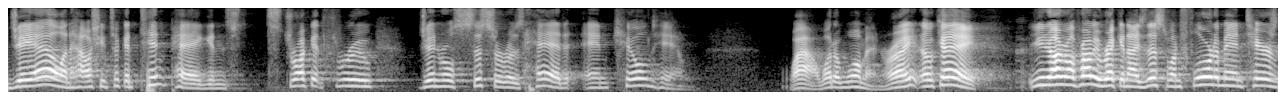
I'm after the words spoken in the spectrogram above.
Jael and how she took a tent peg and struck it through General Sisera's head and killed him? Wow, what a woman, right? Okay. You know, I'll probably recognize this one. Florida man tears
